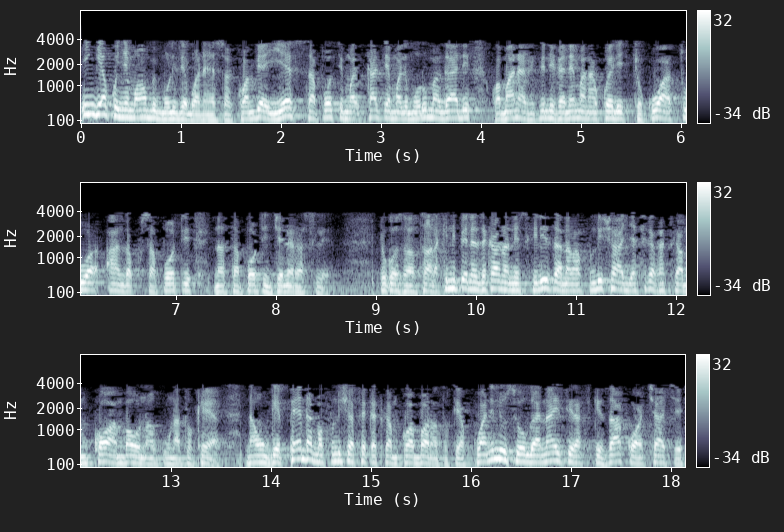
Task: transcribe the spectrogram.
ingia kwenye maombi muulize bwana yesu akikwambia yes sapoti kazi ya mwalimu huruma gadi kwa maana ya vipindi vya neema na kweli chukua hatua anza kusapoti na sapoti generously. Tuko sawasawa lakini pia inawezekana unanisikiliza na mafundisho hayajafika katika mkoa ambao una, na ungependa mafundisho yafika katika mkoa ambao unatokea. Kwa nini usiorganize rafiki zako wachache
